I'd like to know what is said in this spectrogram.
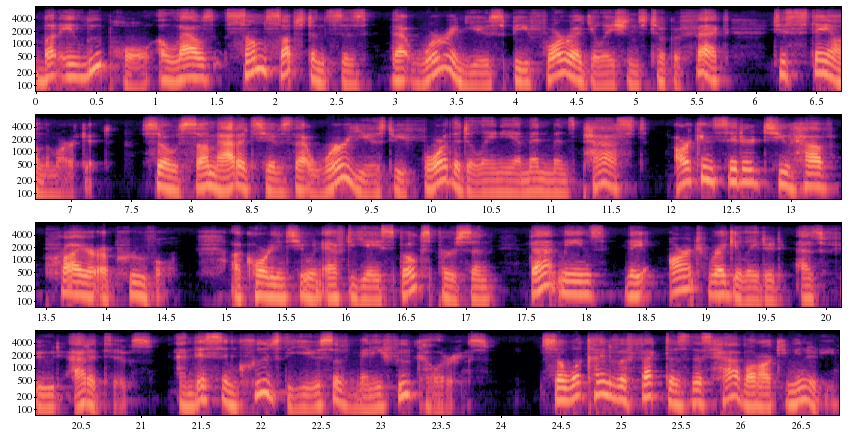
But a loophole allows some substances that were in use before regulations took effect to stay on the market. So some additives that were used before the Delaney amendments passed are considered to have prior approval. According to an FDA spokesperson, that means they aren't regulated as food additives, and this includes the use of many food colorings. So what kind of effect does this have on our community?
